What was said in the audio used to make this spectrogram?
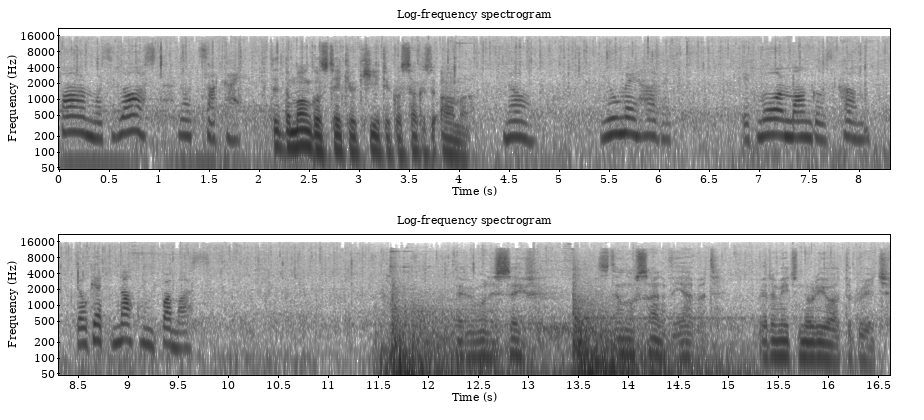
farm was lost, Lord Sakai. Did the Mongols take your key to Kosaka's armor? No, you may have it. If more Mongols come, they'll get nothing from us. Everyone is safe. Still no sign of the abbot. Better meet Norio at the bridge.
